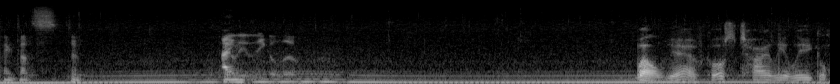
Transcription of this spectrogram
I think that's the. Highly illegal though. Well, yeah, of course, it's highly illegal.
